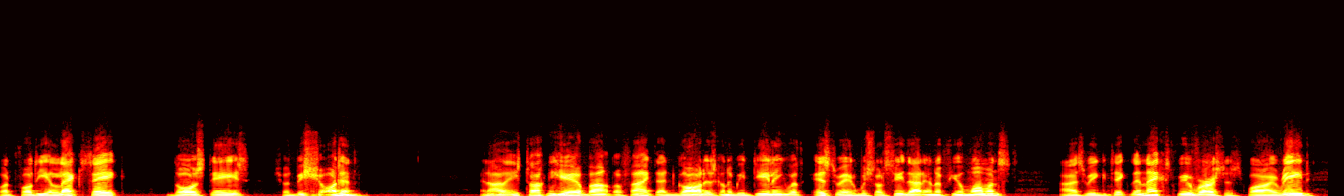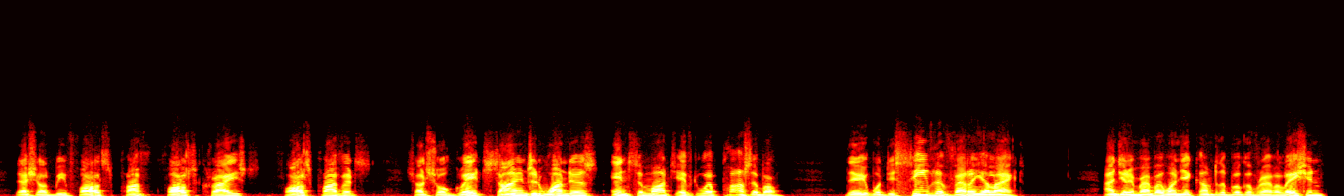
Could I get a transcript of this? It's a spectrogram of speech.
But for the elect's sake, those days should be shortened. And now he's talking here about the fact that God is going to be dealing with Israel. We shall see that in a few moments as we take the next few verses. For I read, There shall be false, prof- false Christs, false prophets, shall show great signs and wonders, insomuch, if it were possible, they would deceive the very elect. And you remember when you come to the book of Revelation,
